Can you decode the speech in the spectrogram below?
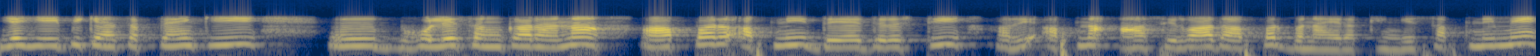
या ये भी कह सकते हैं कि भोले शंकर है ना, आप पर अपनी दृष्टि और अपना आशीर्वाद आप पर बनाए रखेंगे। सपने में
